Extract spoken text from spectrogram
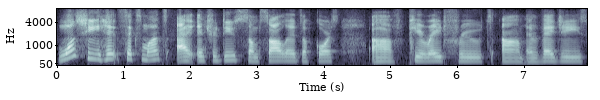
Once she hit six months, I introduced some solids, of course, uh, pureed fruit um, and veggies.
